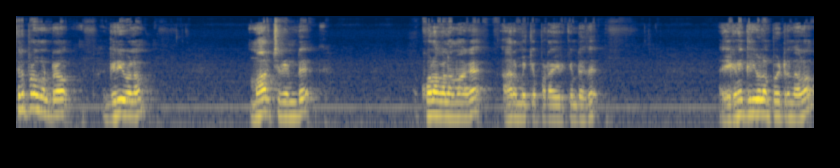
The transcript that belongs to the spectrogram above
திருப்பரங்குன்றம் கிரிவலம் மார்ச் ரெண்டு கோலாகலமாக ஆரம்பிக்கப்பட இருக்கின்றது. ஏற்கனவே கிரிவலம் போயிட்டு இருந்தாலும்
